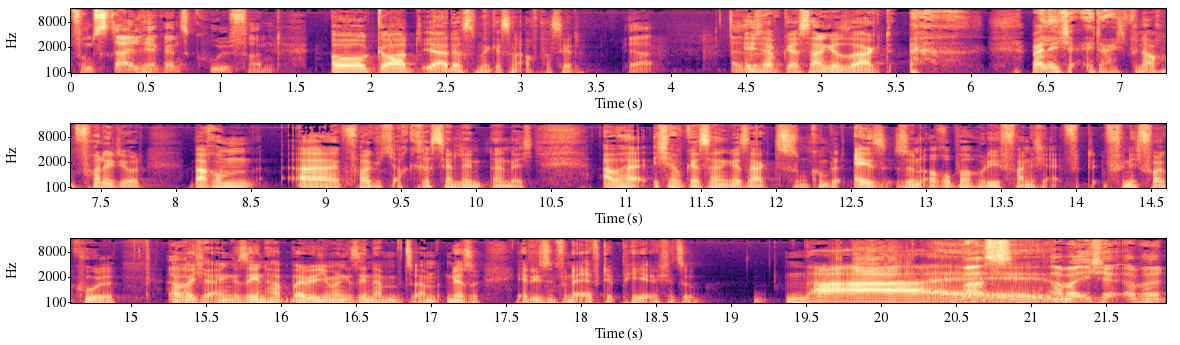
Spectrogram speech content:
vom Style her ganz cool fand. Oh Gott, ja, das ist mir gestern auch passiert. Ja. Also, Ich habe gestern gesagt, weil ich, ich bin auch ein Vollidiot. Warum äh, folge ich auch Christian Lindner nicht? Aber ich habe gestern gesagt zu einem Kumpel, ey, so ein Europa-Hoodie fand ich, finde ich voll cool. Aber ich einen gesehen habe, weil wir jemanden gesehen haben mit so einem, und der so, ja, die sind von der FDP. Und ich so, nein. was? Aber ich, aber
